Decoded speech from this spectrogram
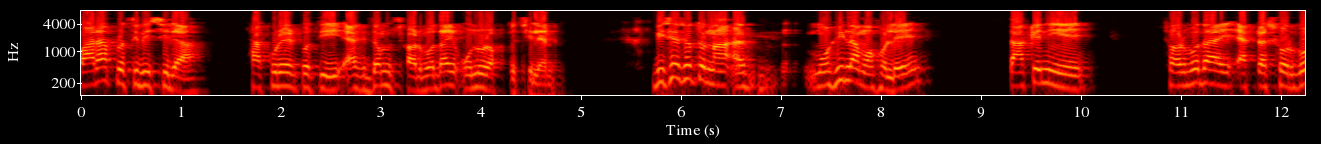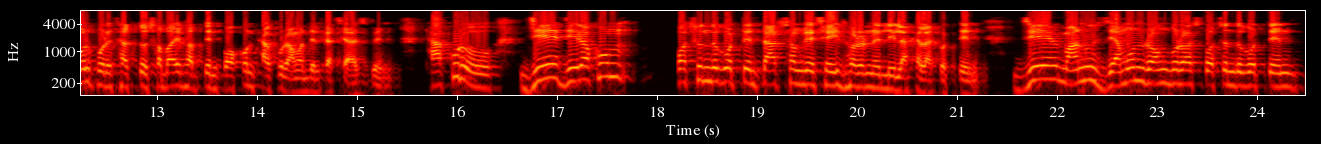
পাড়া প্রতিবেশীরা ঠাকুরের প্রতি একদম সর্বদাই অনুরক্ত ছিলেন। বিশেষত না মহিলা মহলে তাকে নিয়ে সর্বদাই একটা শোরগোল পড়ে থাকতো। সবাই ভাবতেন, কখন ঠাকুর আমাদের কাছে আসবেন? ঠাকুরও যে যেরকম পছন্দ করতেন, তার সঙ্গে সেই ধরনের লীলা খেলা করতেন। যে মানুষ যেমন রঙ্গরস পছন্দ করতেন,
